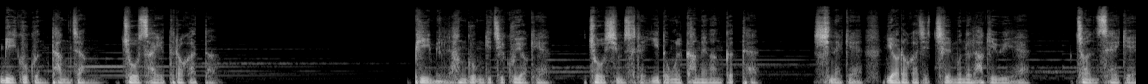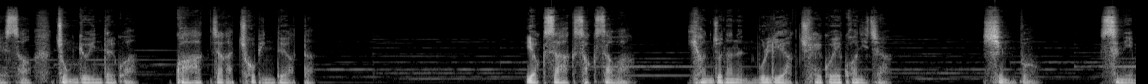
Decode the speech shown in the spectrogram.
미국은 당장 조사에 들어갔다. 비밀 항공기지 구역에 조심스레 이동을 감행한 끝에 신에게 여러 가지 질문을 하기 위해 전 세계에서 종교인들과 과학자가 초빙되었다. 역사학 석사와 현존하는 물리학 최고의 권위자, 신부, 스님,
